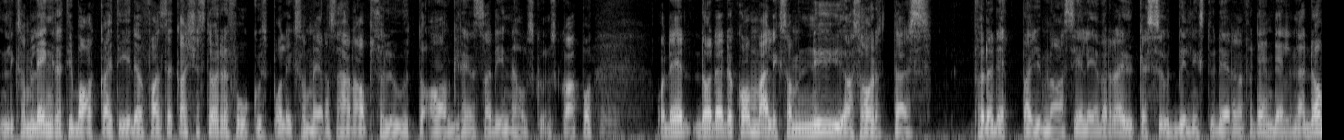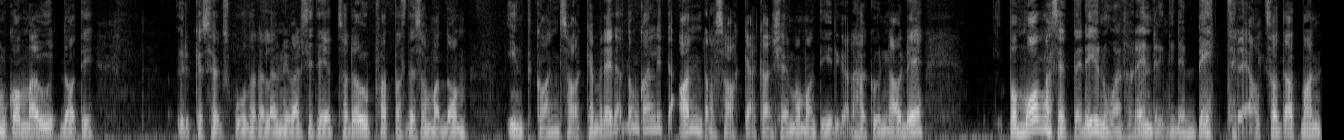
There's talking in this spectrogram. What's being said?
liksom längre tillbaka i tiden fanns det kanske större fokus på liksom mer så här absolut och avgränsad innehållskunskap. Och mm. Och det, då det, det kommer liksom nya sorters före detta gymnasieelever eller yrkesutbildningsstuderande för den delen. När de kommer ut då till yrkeshögskolor eller universitet så då uppfattas det som att de inte kan saker. Men det är att de kan lite andra saker kanske än vad man tidigare har kunnat. Och det, på många sätt är det ju nog en förändring till det bättre. Alltså att, att, man,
